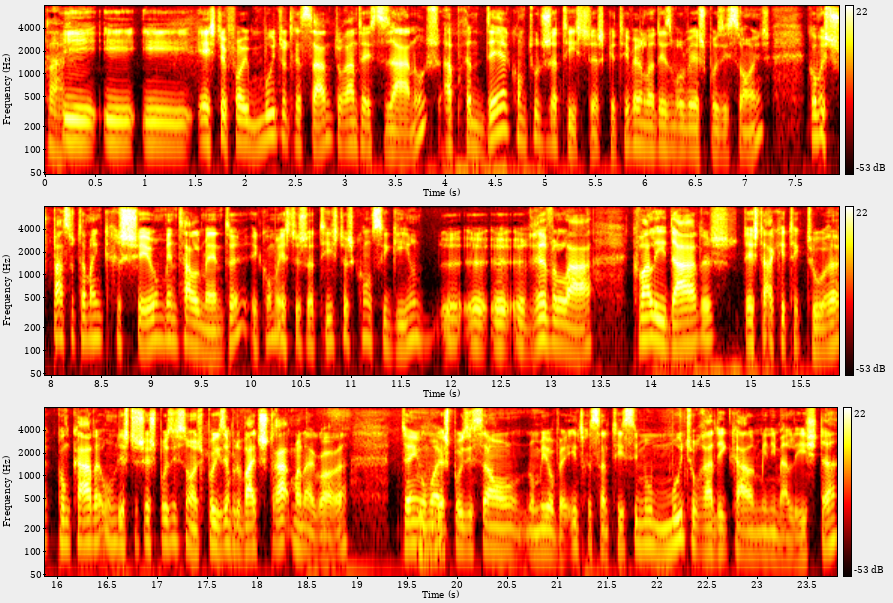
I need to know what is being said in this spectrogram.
Claro. E, e, e, este foi muito interessante durante estes anos, aprender com todos os artistas que tiveram a desenvolver exposições, como este espaço também cresceu mentalmente e como estes artistas conseguiam uh, uh, revelar qualidades desta arquitetura com cada uma destas exposições. Por exemplo, Weidstratmann agora tem uma uhum. exposição, no meu ver, interessantíssima, muito radical, minimalista,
